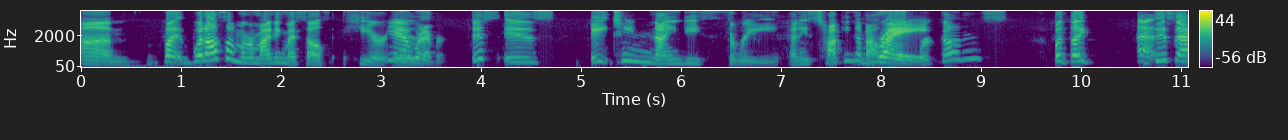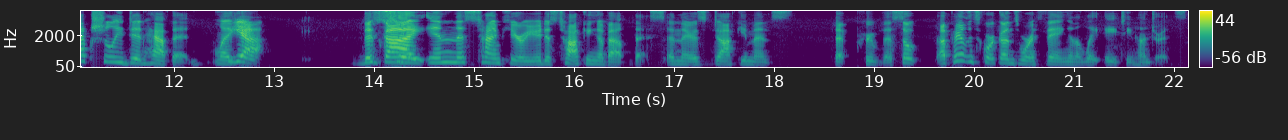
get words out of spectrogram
Um but what also I'm reminding myself here yeah, is whatever. this is 1893 and he's talking about Right. squirt guns. But like Uh, this actually did happen. Like yeah, this so- guy in this time period is talking about this and there's documents that prove this. So apparently squirt guns were a thing in the late 1800s.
